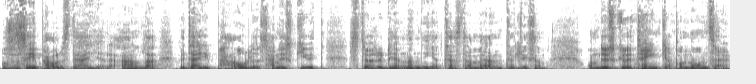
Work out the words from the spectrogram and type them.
Och så säger Paulus, det här gäller alla. Det här är ju Paulus, han har ju skrivit större delen av Nya Testamentet. Liksom. Om du skulle tänka på någon så här,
